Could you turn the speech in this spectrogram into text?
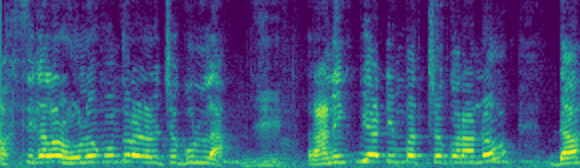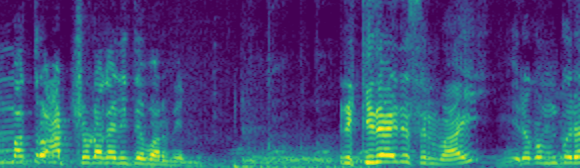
মাক্সি কালার হলেও বন্ধুরা এটা হচ্ছে গুল্লা। জি। রানিং পিয়ার ডিম্বাচ্ছ করানো দাম মাত্র আটশো টাকা নিতে পারবেন। এটা কি দেখাইতেছেন ভাই? এরকম করে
